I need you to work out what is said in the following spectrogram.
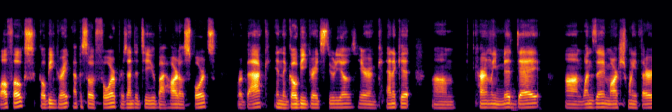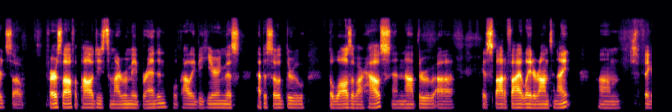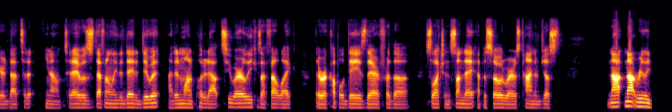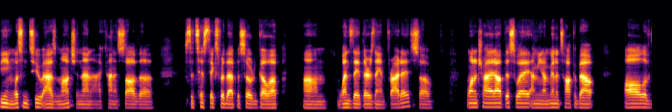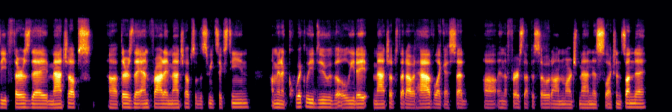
Well, folks, Go Be Great episode four presented to you by Hardo Sports. We're back in the Go Be Great studios here in Connecticut. Um, currently midday on Wednesday, March 23rd. So, first off, apologies to my roommate Brandon. We'll probably be hearing this episode through the walls of our house and not through uh, his Spotify later on tonight. Um, just figured that today, you know, today was definitely the day to do it. I didn't want to put it out too early because I felt like there were a couple of days there for the selection Sunday episode where it was kind of just not not really being listened to as much. And then I kind of saw the statistics for the episode go up um, Wednesday, Thursday, and Friday. So I want to try it out this way. I mean, I'm going to talk about all of the Thursday matchups uh, Thursday and Friday matchups of the Sweet 16. I'm going to quickly do the Elite Eight matchups that I would have, like I said uh, in the first episode on March Madness Selection Sunday.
